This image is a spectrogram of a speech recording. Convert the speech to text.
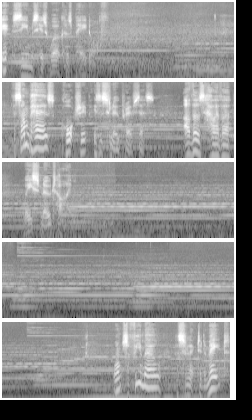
It seems his work has paid off. For some pairs, courtship is a slow process. Others, however, waste no time. Once a female has selected a mate,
